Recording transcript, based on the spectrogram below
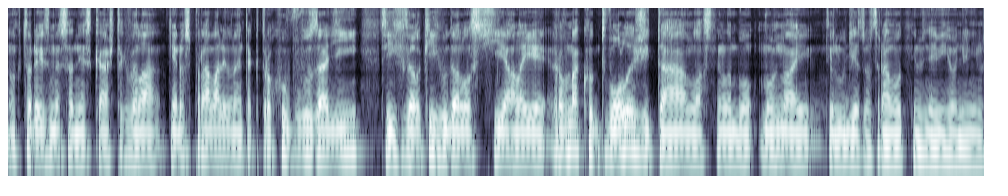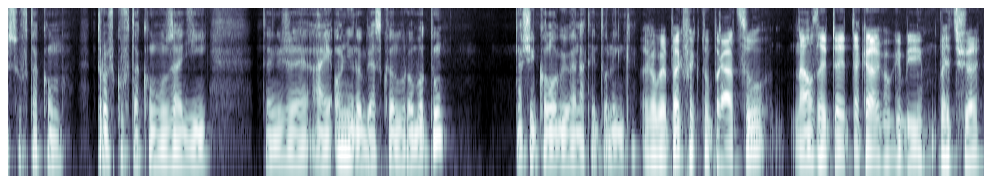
o ktorej sme sa dneska až tak veľa nerozprávali, ona je tak trochu v úzadí tých veľkých udalostí, ale je rovnako dôležitá vlastne, lebo možno aj tí ľudia so zdravotným znevýhodnením sú v takom, trošku v takom úzadí, takže aj oni robia skvelú robotu naši kolegovia na tejto linke. Robia perfektnú prácu. Naozaj to je taká ako keby vec, že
